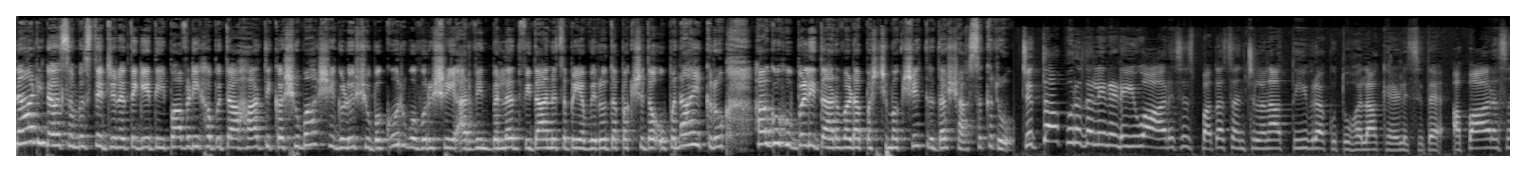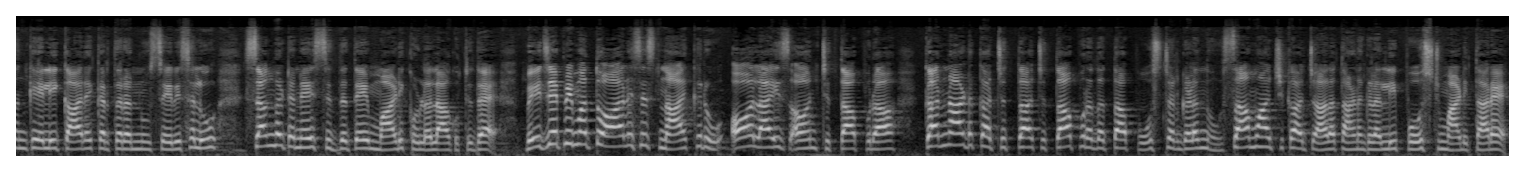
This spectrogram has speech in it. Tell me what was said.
ನಾಡಿನ ಸಮಸ್ತ ಜನತೆಗೆ ದೀಪಾವಳಿ ಹಬ್ಬದ ಹಾರ್ದಿಕ ಶುಭಾಶಯಗಳು. ಶುಭ ಕೋರುವವರು ಶ್ರೀ ಅರವಿಂದ್ ಬೆಲ್ಲದ್ ವಿಧಾನಸಭೆಯ ವಿರೋಧ ಪಕ್ಷದ ಉಪನಾಯಕರು ಹಾಗೂ ಹುಬ್ಬಳ್ಳಿ ಧಾರವಾಡ ಪಶ್ಚಿಮ ಕ್ಷೇತ್ರದ ಶಾಸಕರು. ಚಿತ್ತಾಪುರದಲ್ಲಿ ನಡೆಯುವ ಆರ್ಎಸ್ಎಸ್ ಪಥಸಂಚಲನ ತೀವ್ರ ಕುತೂಹಲ ಕೆರಳಿಸಿದೆ. ಅಪಾರ ಸಂಖ್ಯೆಯಲ್ಲಿ ಕಾರ್ಯಕರ್ತರನ್ನು ಸೇರಿಸಲು ಸಂಘಟನೆ ಸಿದ್ಧತೆ ಮಾಡಿಕೊಳ್ಳಲಾಗುತ್ತಿದೆ. ಬಿಜೆಪಿ ಮತ್ತು ಆರ್ಎಸ್ಎಸ್ ನಾಯಕರು all eyes on Chittapur, Karnataka ಚಿತ್ತ ಚಿತ್ತಾಪುರದತ್ತ ಪೋಸ್ಟರ್ಗಳನ್ನು ಸಾಮಾಜಿಕ ಜಾಲತಾಣಗಳಲ್ಲಿ ಪೋಸ್ಟ್ ಮಾಡಿದ್ದಾರೆ.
